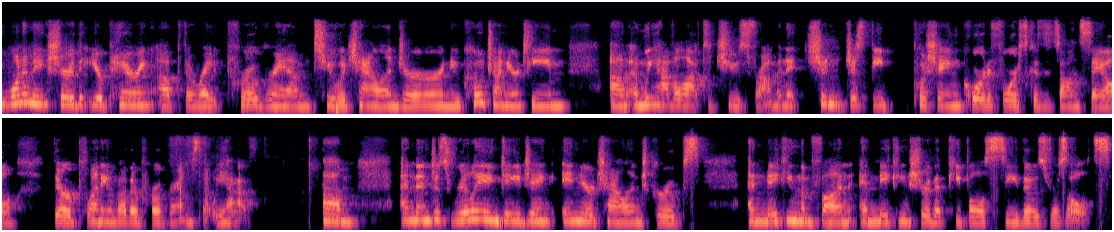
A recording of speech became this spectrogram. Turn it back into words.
want to make sure that you're pairing up the right program to a challenger or a new coach on your team. Um, and we have a lot to choose from. And it shouldn't just be pushing core de force because it's on sale. There are plenty of other programs that we have. Um, and then just really engaging in your challenge groups and making them fun and making sure that people see those results.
